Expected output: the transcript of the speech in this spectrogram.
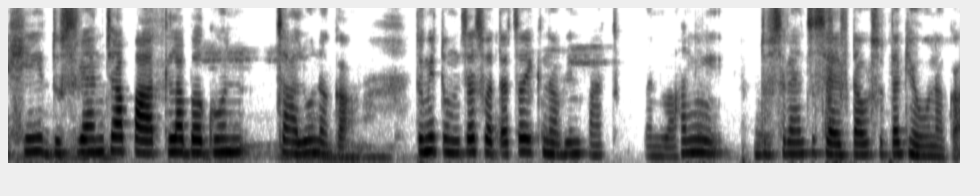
हे दुसऱ्यांच्या पाथला बघून चालू नका. तुम्ही तुमचं स्वतःचं एक नवीन पाथ बनवा. आणि दुसऱ्यांचं सेल्फ डाऊटसुद्धा घेऊ नका.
